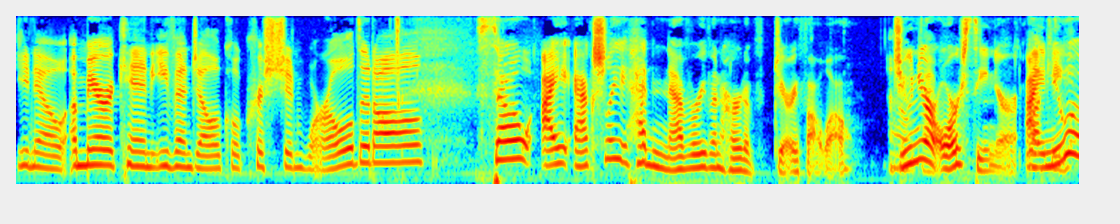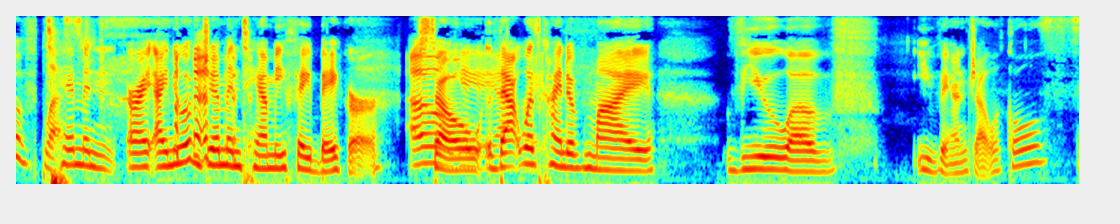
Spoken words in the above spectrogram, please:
you know American evangelical Christian world at all? So I actually had never even heard of Jerry Falwell, junior or senior. I knew of Blessed. Tim and or I, I knew of Jim and Tammy Faye Bakker. Oh, so yeah, yeah, yeah, that was kind of my view of evangelicals.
